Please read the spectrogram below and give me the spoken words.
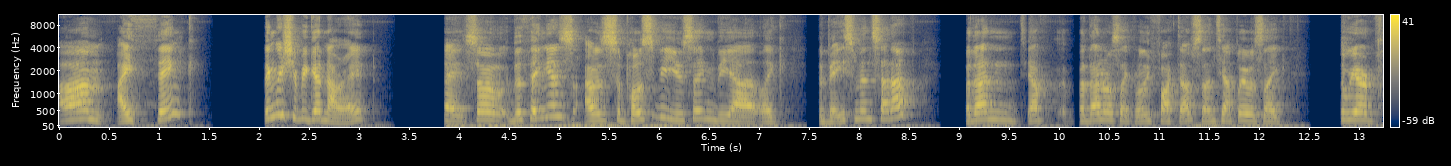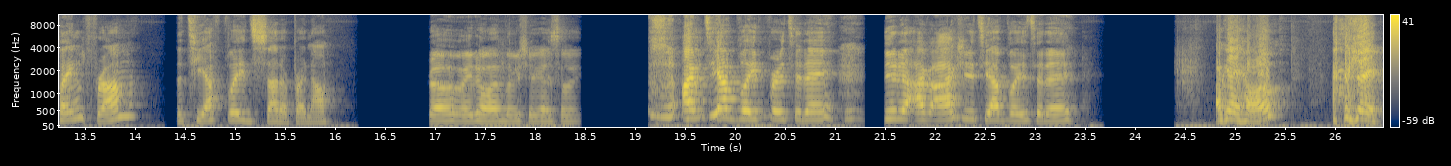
Um, I think, I think we should be good now, right? Okay, so the thing is, I was supposed to be using the uh like the basement setup, but then TF, but then it was like really fucked up. So then TF Blade was like, so we are playing from the TF Blade setup right now. Bro, wait, hold on, let me show you guys something. I'm TF Blade for today, dude. I'm actually TF Blade today. Okay, hello. Okay,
